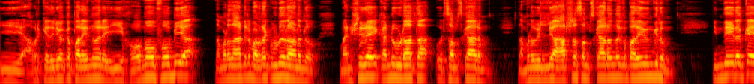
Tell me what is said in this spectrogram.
ഈ അവർക്കെതിരെയൊക്കെ പറയുന്നവരെ ഈ ഹോമോഫോബിയ നമ്മുടെ നാട്ടിൽ വളരെ കൂടുതലാണല്ലോ. മനുഷ്യരെ കണ്ടുകൂടാത്ത ഒരു സംസ്കാരം. നമ്മൾ വലിയ ആർഷ സംസ്കാരം എന്നൊക്കെ പറയുമെങ്കിലും ഇന്ത്യയിലൊക്കെ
